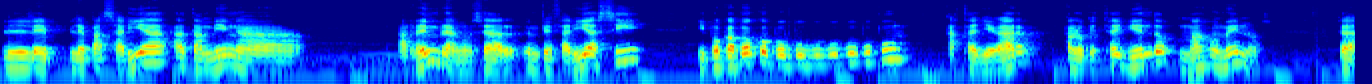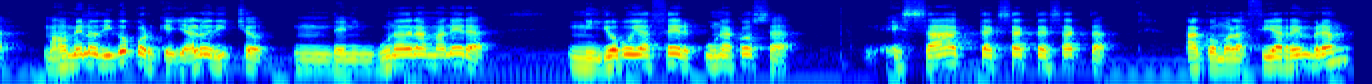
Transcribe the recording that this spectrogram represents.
le, pasaría también a, Rembrandt. O sea, empezaría así y poco a poco, pum, pum, pum, hasta llegar a lo que estáis viendo más o menos. O sea, más o menos digo porque ya lo he dicho, mm, de ninguna de las maneras, ni yo voy a hacer una cosa exacta, exacta, exacta a como la hacía Rembrandt,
